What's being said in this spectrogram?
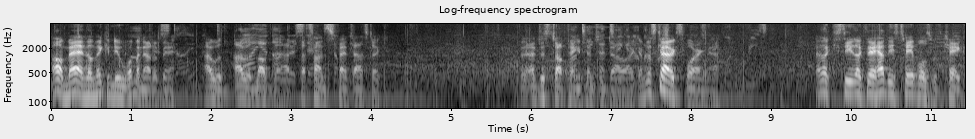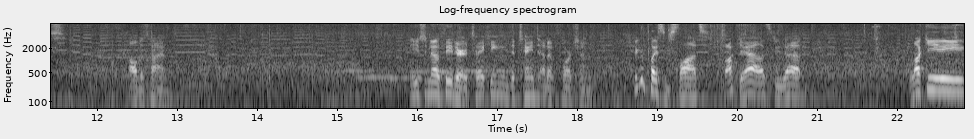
Oh man, they'll make a new woman out of me. I would. I would love that. That sounds fantastic. I just stopped paying attention to dialogue. I'm just kind of exploring now. And look, see, look, they have these tables with cakes all the time. Need to know theater, taking the taint out of fortune. We can play some slots. Fuck yeah, let's do that. Lucky,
